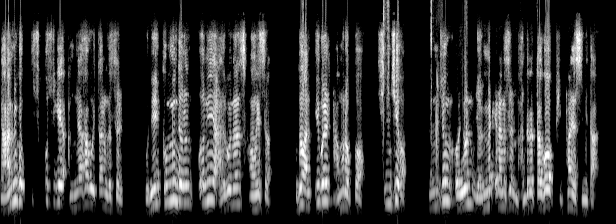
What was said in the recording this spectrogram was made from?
대한민국 구석구석에 압력하고 있다는 것을 우리 국민들은 뻔히 알고 있는 상황에서 그동안 입을 다물었고 심지어 공정의원연맹이라는 것을 만들었다고 비판했습니다.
